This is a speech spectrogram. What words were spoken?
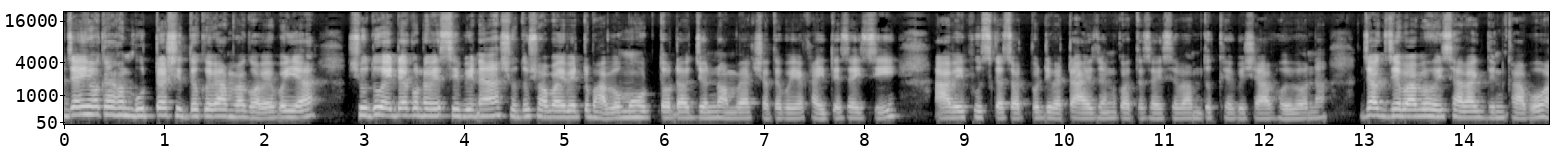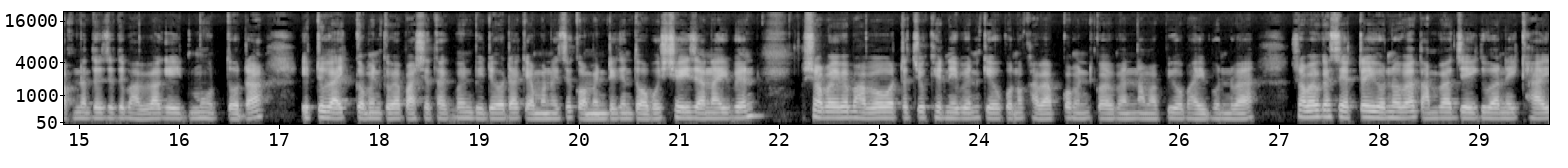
যাই হোক, এখন বুটটা সিদ্ধ করে আমরা ঘরে বইয়া, শুধু এটা কোনো রেসিপি না, শুধু সবাই একটু ভালো মুহূর্তটার জন্য আমরা একসাথে বইয়া খাইতে চাইছি। আর এই ফুচকা চটপটি একটা আয়োজন করতে চাইছিলাম, দুঃখের বেশি আর হইব না। যাক, যেভাবে হয়েছে আর একদিন খাব। আপনাদের যদি ভালো লাগে এই মুহূর্তটা, একটু লাইক কমেন্ট করে পাশে থাকবেন। ভিডিওটা কেমন হয়েছে কমেন্টে কিন্তু অবশ্যই জানাইবেন। সবাই ভালো একটা চোখে নেবেন, কেউ কোনো খারাপ কমেন্ট করবেন না। আমার প্রিয় ভাই বোনরা সবার কাছে একটাই অনুরোধ, আমরা যেই গানে খাই,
